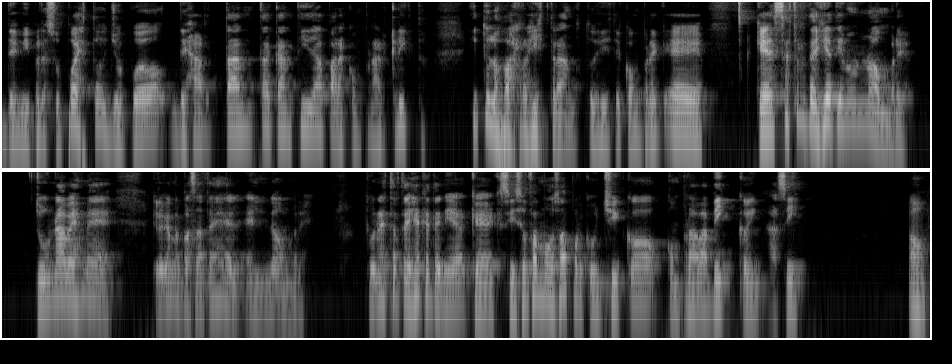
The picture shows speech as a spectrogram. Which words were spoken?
de mi presupuesto, yo puedo dejar tanta cantidad para comprar cripto. Y tú los vas registrando. Tú dijiste, compré, eh, que esa estrategia tiene un nombre. Tú una vez me, creo que me pasaste el, nombre. Tú una estrategia que tenía, que se hizo famosa porque un chico compraba Bitcoin así. Oh.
